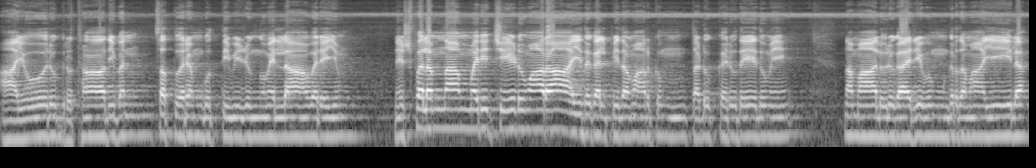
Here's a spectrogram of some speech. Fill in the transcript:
ആയോരു ഗൃഥാധിപൻ സത്വരം കുത്തി വിഴുങ്ങുമെല്ലാവരെയും. നിഷ്ഫലം നാം മരിച്ചിടുമാറായത് കൽപ്പിതമാർക്കും തടുക്കരുതേതുമേ. നമ്മാലൊരു കാര്യവും കൃതമായില്ല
